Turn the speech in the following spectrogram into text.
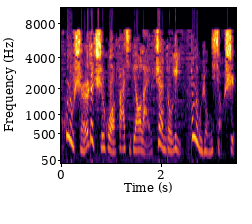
护食儿的吃货发起飙来，战斗力不容小视。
